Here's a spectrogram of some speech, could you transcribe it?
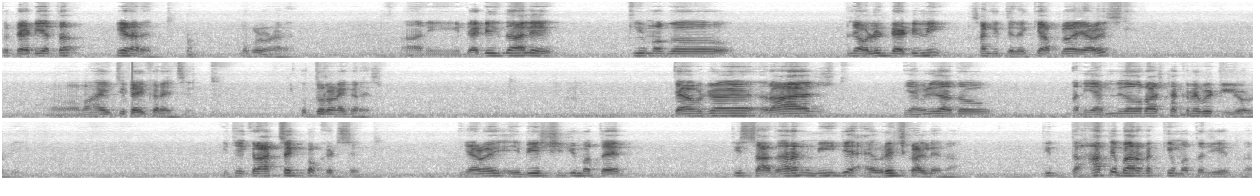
तर डॅडी आता येणार आहेत मोकळे होणार आहेत. आणि डॅडी एकदा आले की मग आणि ऑलरेडी डॅडीनी सांगितलेलं आहे की आपल्याला यावेळेस अं, महायुतीला हे करायचं आहे उद्धवला नाही करायचं. त्यामुळे राज यामिनी जाधव आणि यामिनी जाधव राज ठाकरे भेटलेली ऑलरेडी इथे एक राजचं एक पॉकेट्स आहेत. यावेळी ए बी एसची जी मतं आहेत. ती साधारण मी जे ॲव्हरेज काढले ना ती दहा ते बारा टक्के मतं जी आहेत ना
